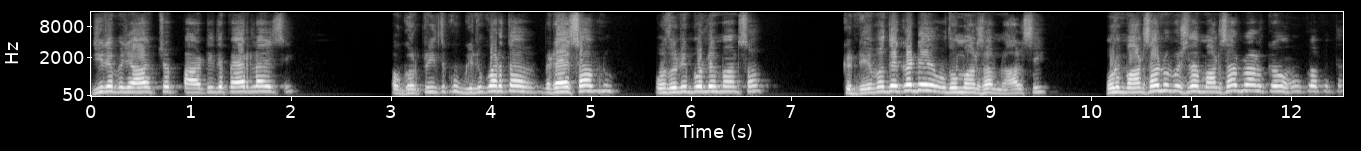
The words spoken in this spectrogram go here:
ਜਿਹਨੇ ਪੰਜਾਬ ਚ ਪਾਰਟੀ ਦੇ ਪੈਰ ਲਾਏ ਸੀ। ਉਹ ਗੁਰਪ੍ਰੀਤ ਘੁੱਗੀ ਨੂੰ ਕਰਤਾ ਵਿਧਾਇਕ ਸਾਹਿਬ ਨੂੰ। ਉਦੋਂ ਨਹੀਂ ਬੋਲੇ ਮਾਨ ਸਾਹਿਬ। ਕਿੰਨੇ ਬੰਦੇ ਕੱਢੇ, ਉਦੋਂ ਮਾਨ ਸਾਹਿਬ ਨਾਲ ਸੀ। ਹੁਣ ਮਾਨ ਸਾਹਿਬ ਨੂੰ ਪੁੱਛਦਾ, ਮਾਨ ਸਾਹਿਬ ਨਾਲ ਕਿਉਂ ਹੋਊਗਾ ਬੰਦਾ?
